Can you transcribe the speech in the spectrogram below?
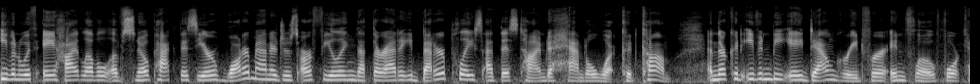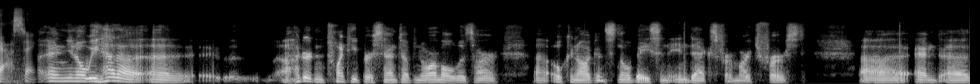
Even with a high level of snowpack this year, water managers are feeling that they're at a better place at this time to handle what could come. And there could even be a downgrade for inflow forecasting. And, you know, we had a, a 120% of normal was our uh, Okanagan Snow Basin Index for March 1st. Uh, and uh,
